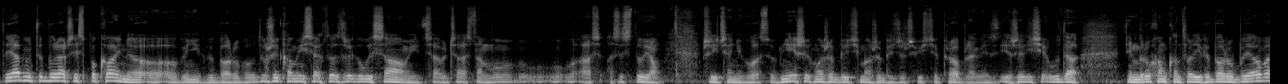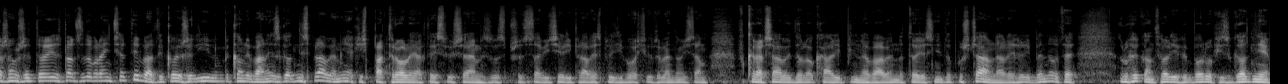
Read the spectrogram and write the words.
to ja bym tu był raczej spokojny o, o wynik wyboru, bo w dużych komisjach to z reguły są i cały czas tam u, u, asystują przy liczeniu głosów. W mniejszych może być, może być rzeczywiście problem, więc jeżeli się uda tym ruchom kontroli wyboru, bo ja uważam, że to jest bardzo dobra inicjatywa, tylko jeżeli wykonywany zgodnie z prawem, nie jakieś patrole, jak tutaj słyszałem z ust przedstawicieli Prawa i Sprawiedliwości, które będą tam wkraczały do lokali, pilnowały, no to jest niedopuszczalne, ale jeżeli będą te ruchy kontroli wyborów i zgodnie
